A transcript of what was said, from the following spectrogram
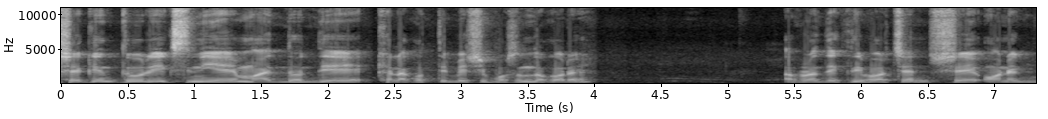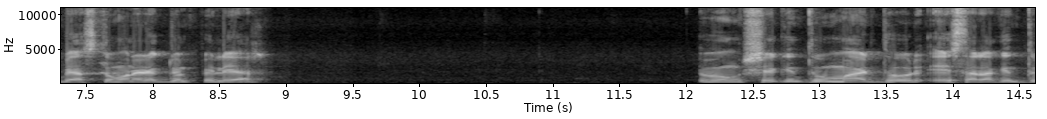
সে কিন্তু রিক্স নিয়ে মারধর দিয়ে খেলা করতে বেশি পছন্দ করে। আপনারা দেখতেই পাচ্ছেন, সে অনেক ব্যস্ত মানের একজন প্লেয়ার এবং সে কিন্তু মারধর, এছাড়া কিন্তু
